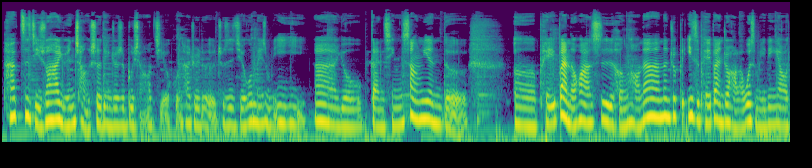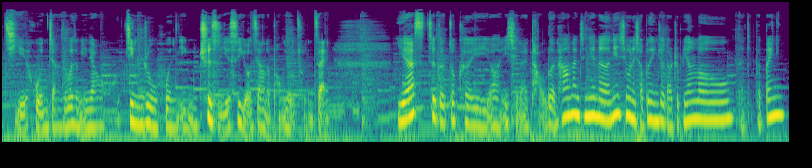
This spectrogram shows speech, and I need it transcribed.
他自己说他原厂设定就是不想要结婚，他觉得就是结婚没什么意义。那有感情上面的呃陪伴的话是很好，那那就一直陪伴就好了。为什么一定要结婚这样子？为什么一定要进入婚姻？确实也是有这样的朋友存在。Yes，这个都可以啊，一起来讨论。好，那今天的念新闻的小布丁就到这边喽，大家拜拜。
